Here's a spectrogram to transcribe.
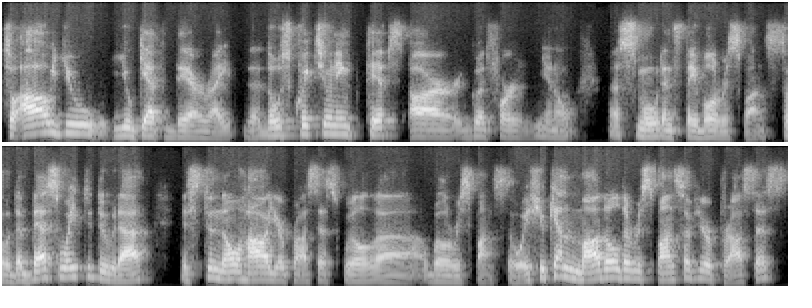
So how you you get there, right? The, those quick tuning tips are good for you know a smooth and stable response. So the best way to do that is to know how your process will uh, will respond. So if you can model the response of your process,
